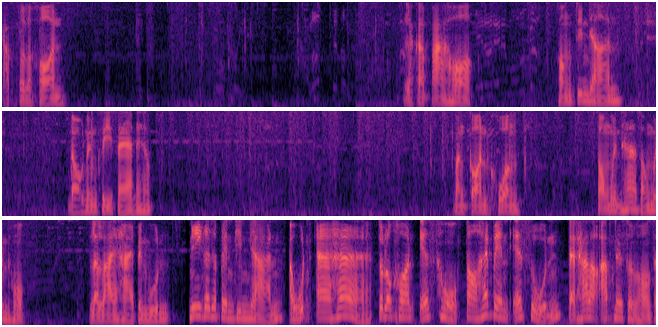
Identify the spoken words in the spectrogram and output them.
กลับตัวละคร แล้วก็ปลาหอก ของจินหยาน ดอกหนึ่งสี่แสนนะครับ มังกรควง 25,000 26,000ละลายหายเป็นวุ้น นี่ก็จะเป็นจินหยานอาวุธ R5 ตัวละคร S6 ต่อให้เป็น S0 แต่ถ้าเราอัพในส่วนของส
